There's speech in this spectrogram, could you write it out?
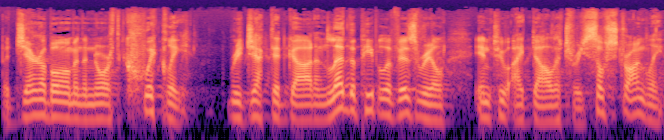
But Jeroboam in the north quickly rejected God and led the people of Israel into idolatry so strongly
